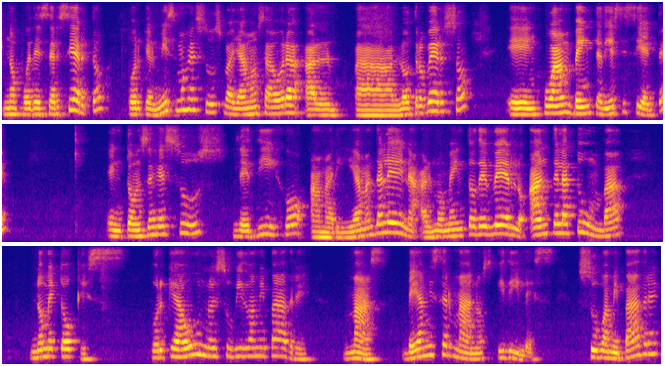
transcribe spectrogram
No puede ser cierto porque el mismo Jesús, vayamos ahora al, al otro verso, en Juan 20, 17. Entonces Jesús le dijo a María Magdalena al momento de verlo ante la tumba, no me toques, porque aún no he subido a mi Padre, mas ve a mis hermanos y diles, subo a mi Padre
